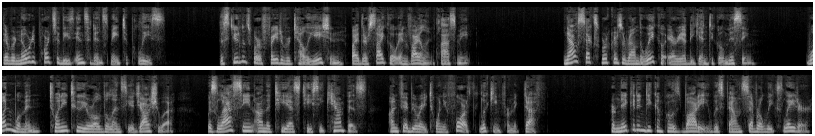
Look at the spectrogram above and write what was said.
There were no reports of these incidents made to police. The students were afraid of retaliation by their psycho and violent classmate. Now, sex workers around the Waco area began to go missing. One woman, 22 year old Valencia Joshua, was last seen on the TSTC campus on February 24th looking for McDuff. Her naked and decomposed body was found several weeks later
